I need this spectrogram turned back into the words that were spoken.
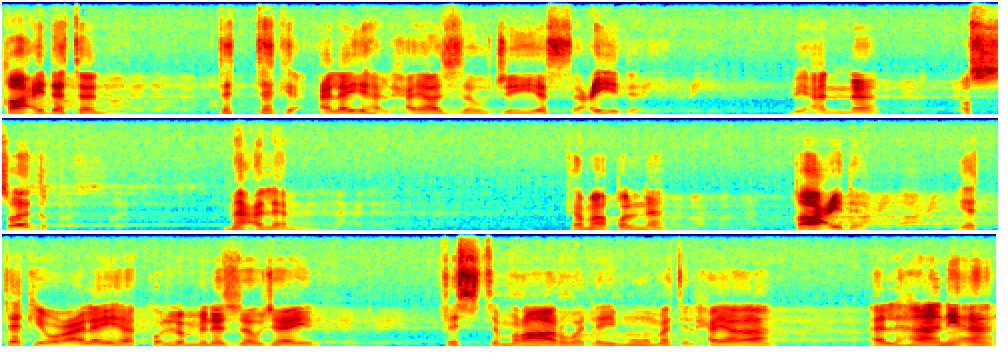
قاعدة تتكئ عليها الحياة الزوجية السعيدة بأن الصدق معلم. كما قلنا قاعدة يتكئ عليها كل من الزوجين في استمرار وديمومة الحياة الهانئة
